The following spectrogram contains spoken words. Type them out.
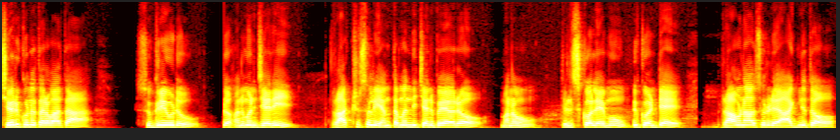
చేరుకున్న తర్వాత సుగ్రీవుడు హనుమను చేరి రాక్షసులు ఎంతమంది చనిపోయారో మనం తెలుసుకోలేము. ఎందుకంటే రావణాసురుడి ఆజ్ఞతో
